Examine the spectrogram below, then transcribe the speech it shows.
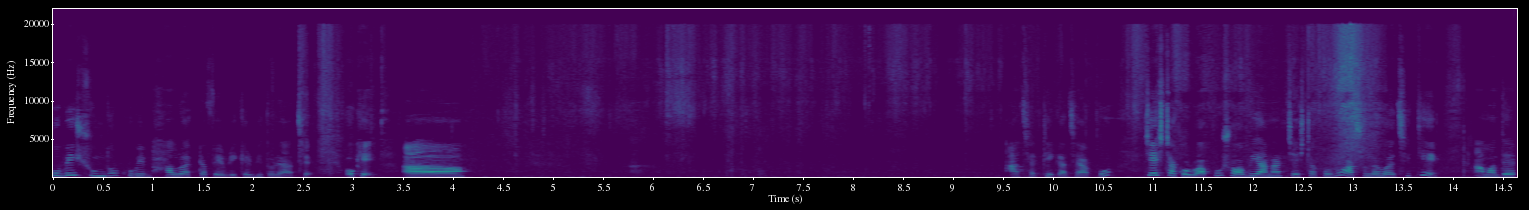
খুবই সুন্দর, খুবই ভালো একটা ফেব্রিকের ভিতরে আছে। ওকে আচ্ছা ঠিক আছে আপু। চেষ্টা করব আপু, সবই আনার চেষ্টা করব। আসলে হয়েছে কি, আমাদের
